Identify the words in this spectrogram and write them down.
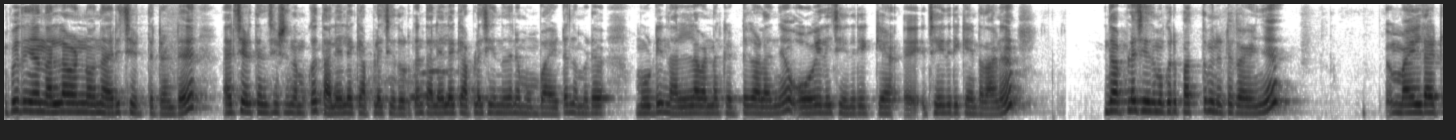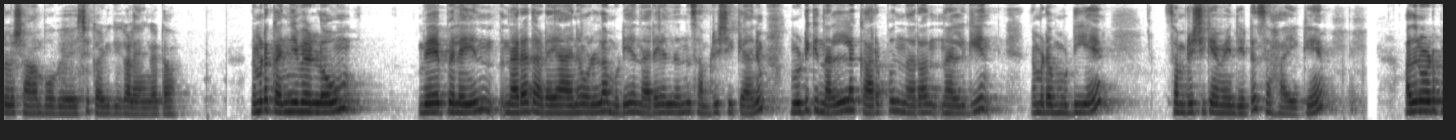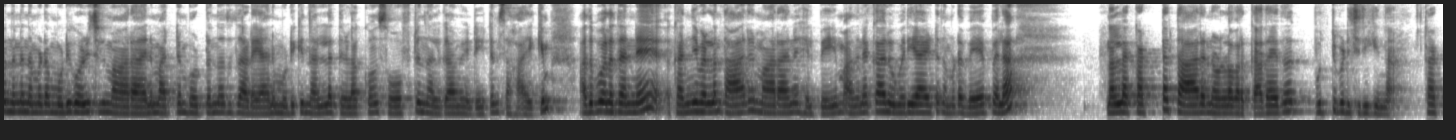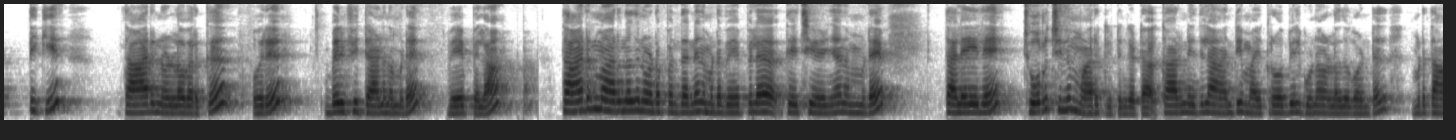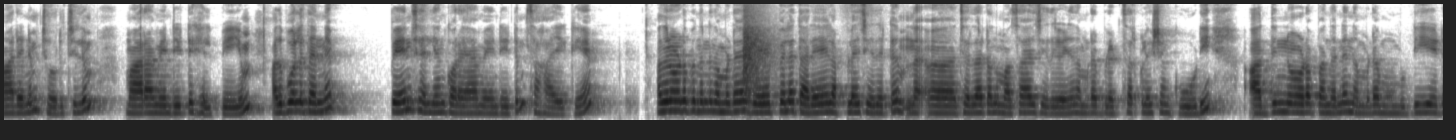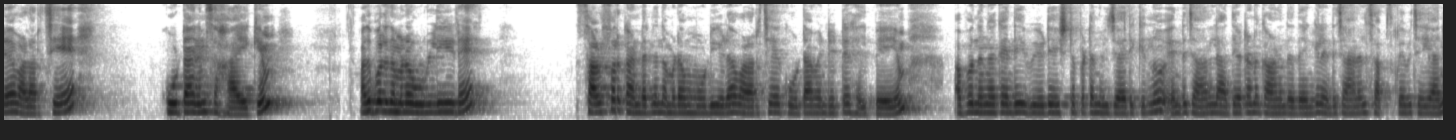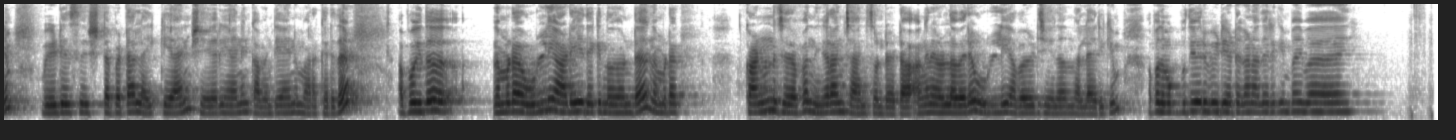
അപ്പോൾ ഇത് ഞാൻ നല്ലവണ്ണം ഒന്ന് അരിച്ചെടുത്തിട്ടുണ്ട്. അരിച്ചെടുത്തതിന് ശേഷം നമുക്ക് തലയിലേക്ക് അപ്ലൈ ചെയ്ത് കൊടുക്കാം. തലയിലേക്ക് അപ്ലൈ ചെയ്യുന്നതിന് മുമ്പായിട്ട് നമ്മുടെ മുടി നല്ലവണ്ണം കെട്ടുകളഞ്ഞ് ഓയിൽ ചെയ്തിരിക്ക ചെയ്തിരിക്കേണ്ടതാണ്. ഇത് അപ്ലൈ ചെയ്ത് നമുക്കൊരു പത്ത് മിനിറ്റ് കഴിഞ്ഞ് മൈൽഡായിട്ടുള്ള ഷാമ്പു ഉപയോഗിച്ച് കഴുകി കളയാം കേട്ടോ. നമ്മുടെ കഞ്ഞിവെള്ളവും വേപ്പിലയും നര തടയാനും ഉള്ള മുടിയെ നരയിൽ നിന്ന് സംരക്ഷിക്കാനും മുടിക്ക് നല്ല കറുപ്പ് നിറം നൽകി നമ്മുടെ മുടിയെ സംരക്ഷിക്കാൻ വേണ്ടിയിട്ട് സഹായിക്കുകയും അതിനോടൊപ്പം തന്നെ നമ്മുടെ മുടി കൊഴിച്ചിൽ മാറാനും അറ്റം പൊട്ടുന്നത് തടയാനും മുടിക്ക് നല്ല തിളക്കവും സോഫ്റ്റ് നൽകാൻ വേണ്ടിയിട്ടും സഹായിക്കും. അതുപോലെ തന്നെ കഞ്ഞിവെള്ളം താരൻ മാറാനും ഹെൽപ്പ് ചെയ്യും. അതിനേക്കാൾ ഉപരിയായിട്ട് നമ്മുടെ വേപ്പില നല്ല കട്ട താരനുള്ളവർക്ക് അതായത് പുറ്റു പിടിച്ചിരിക്കുന്ന കട്ടിക്ക് താരനുള്ളവർക്ക് ഒരു ബെനിഫിറ്റാണ് നമ്മുടെ വേപ്പില. താരൻ മാറുന്നതിനോടൊപ്പം തന്നെ നമ്മുടെ വേപ്പില തേച്ച് കഴിഞ്ഞാൽ നമ്മുടെ തലയിലെ ചൊറിച്ചിലും മാറി കിട്ടും കാരണം ഇതിൽ ആന്റി മൈക്രോബിയൽ ഗുണമുള്ളത് കൊണ്ട് നമ്മുടെ താരനും ചൊറിച്ചിലും മാറാൻ വേണ്ടിയിട്ട് ഹെൽപ്പ് ചെയ്യും. അതുപോലെ തന്നെ പെയിൻ ശല്യം കുറയാൻ വേണ്ടിയിട്ടും സഹായിക്കുകയും. അതിനോടൊപ്പം തന്നെ നമ്മുടെ വേപ്പില തലയിൽ അപ്ലൈ ചെയ്തിട്ട് ചെറുതായിട്ടൊന്ന് മസാജ് ചെയ്ത് കഴിഞ്ഞാൽ നമ്മുടെ ബ്ലഡ് സർക്കുലേഷൻ കൂടി. അതിനോടൊപ്പം തന്നെ നമ്മുടെ മുടിയുടെ വളർച്ചയെ കൂട്ടാനും സഹായിക്കും. അതുപോലെ നമ്മുടെ ഉള്ളിയുടെ സൾഫർ കണ്ടന്റ് നമ്മുടെ മുടിയുടെ വളർച്ചയെ കൂട്ടാൻ വേണ്ടിയിട്ട് ഹെൽപ്പ് ചെയ്യും. അപ്പോൾ നിങ്ങൾക്ക് എന്റെ ഈ വീഡിയോ ഇഷ്ടപ്പെട്ടെന്ന് വിചാരിക്കുന്നു. എന്റെ ചാനൽ ആദ്യമായിട്ടാണ് കാണുന്നതെങ്കിൽ എന്റെ ചാനൽ സബ്സ്ക്രൈബ് ചെയ്യാനും വീഡിയോസ് ഇഷ്ടപ്പെട്ടാൽ ലൈക്ക് ചെയ്യാനും ഷെയർ ചെയ്യാനും കമന്റ് ചെയ്യാനും മറക്കരുത്. അപ്പോൾ ഇത് നമ്മുടെ ഉള്ളി ആഡ് ചെയ്തേക്കുന്നതുകൊണ്ട് നമ്മുടെ കണ്ണ് ചിലപ്പോൾ നീറാൻ ചാൻസ് ഉണ്ട് കേട്ടോ. അങ്ങനെയുള്ളവർ ഉള്ളി അവോയ്ഡ് ചെയ്യുന്നത് നല്ലതായിരിക്കും. അപ്പോൾ നമുക്ക് പുതിയൊരു വീഡിയോ ആയിട്ട് കാണാതായിരിക്കും ബൈ ബൈ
